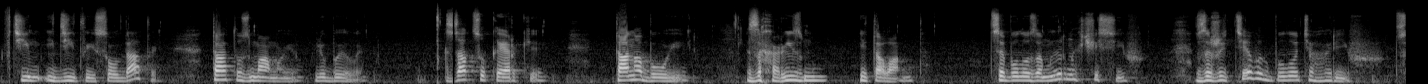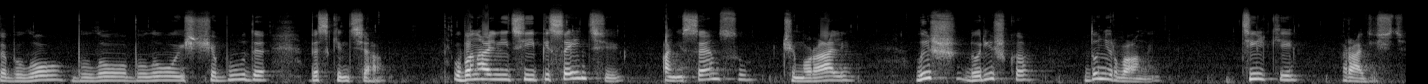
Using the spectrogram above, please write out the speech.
Втім, і діти, і солдати тато з мамою любили за цукерки та набої, за харизму і талант. Це було за мирних часів, за життєвих було тягарів. Це було, було, було і ще буде без кінця. У банальній цій пісенці ані сенсу чи моралі, лиш доріжка до нірвани, тільки радість.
